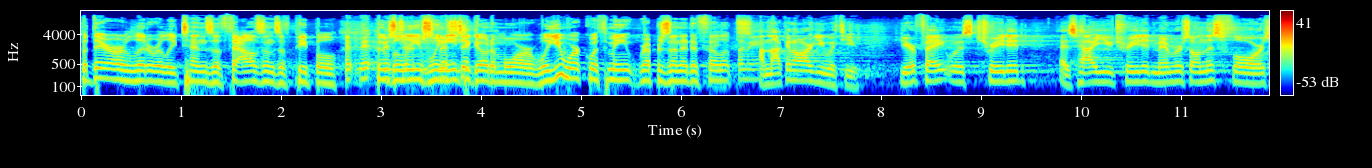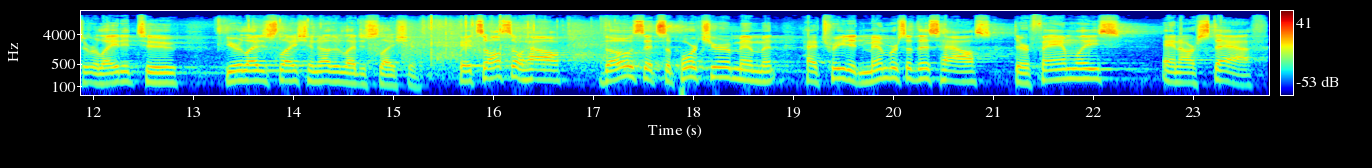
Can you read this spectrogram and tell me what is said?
but there are literally tens of thousands of people M- m- who Mr. believe we Mr. need to go to more. Will you work with me, Representative Phillips? I'm not going to argue with you. Your fate was treated as how you treated members on this floor as it related to your legislation other legislation. It's also how those that support your amendment have treated members of this House, their families, and our staff.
